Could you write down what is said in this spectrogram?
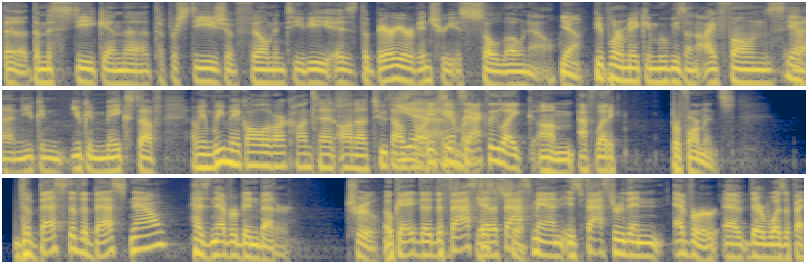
the the mystique and the, the prestige of film and TV is the barrier of entry is so low now. Yeah. People are making movies on iPhones Yeah. and you can you can make stuff. I mean, we make all of our content on a two thousand dollar it's camera. exactly like um, athletic performance. The best of the best now has never been better. True. Okay, the the fastest Yeah, that's true. fast man is faster than ever uh, there was a fa-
